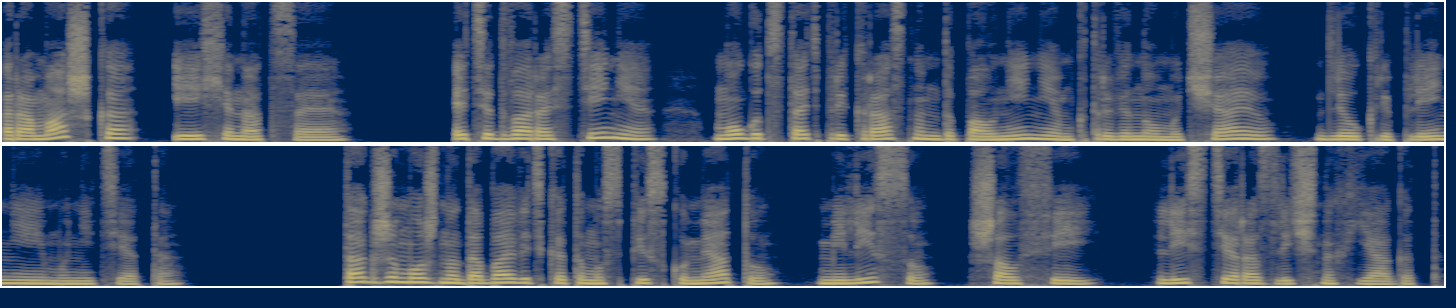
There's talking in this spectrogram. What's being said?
Ромашка и эхиноцея. Эти два растения могут стать прекрасным дополнением к травяному чаю для укрепления иммунитета. Также можно добавить к этому списку мяту, мелиссу, шалфей, листья различных ягод.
